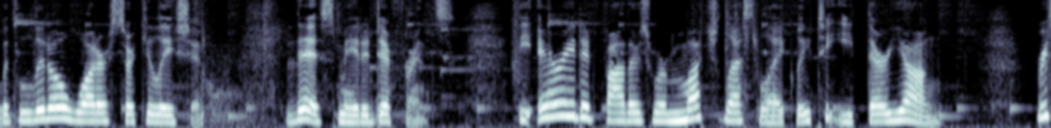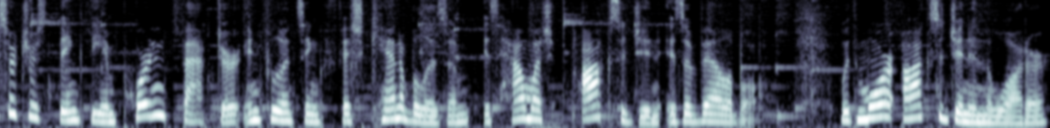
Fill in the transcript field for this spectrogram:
with little water circulation. This made a difference. The aerated fathers were much less likely to eat their young. Researchers think the important factor influencing fish cannibalism is how much oxygen is available. With more oxygen in the water,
